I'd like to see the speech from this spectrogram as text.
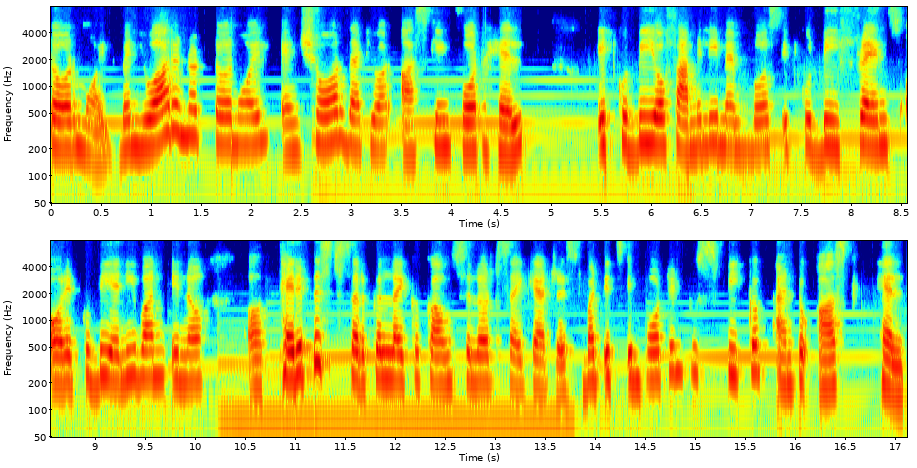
turmoil. When you are in a turmoil, ensure that you are asking for help it could be your family members it could be friends or it could be anyone in a, a, therapist circle like a counselor psychiatrist but it's important to speak up and to ask help.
